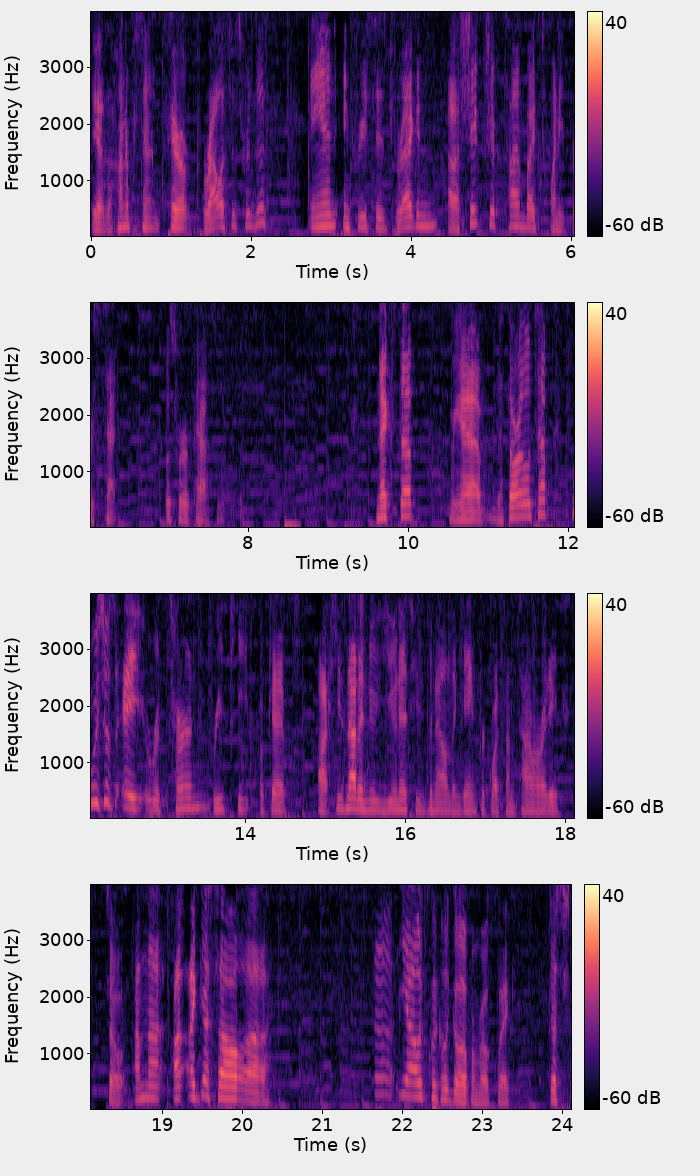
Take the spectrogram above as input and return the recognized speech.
She has 100% par paralysis resist and increases dragon uh, shapeshift time by 20%. Those were her passive. Next up, we have the Nyarlathotep, who is just a return repeat, okay? Uh, he's not a new unit. He's been out in the game for quite some time already. So I'm not. I, I guess I'll. Uh, uh, yeah, I'll quickly go over them real quick, just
